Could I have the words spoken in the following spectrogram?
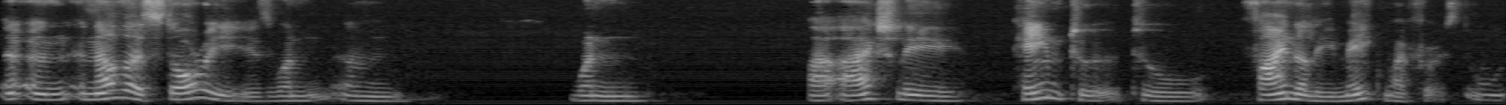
an, another story is when um, when I, I actually came to to finally make my first oud.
